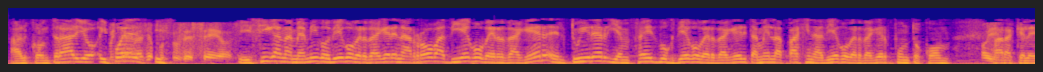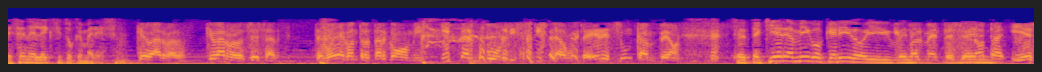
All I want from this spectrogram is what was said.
Al contrario. Y Muchas gracias por tus deseos. Y sigan a mi amigo Diego Verdaguer en arroba Diego Verdaguer, el Twitter y en Facebook Diego Verdaguer y también la página diegoverdaguer.com para que le deseen el éxito que merece. Qué bárbaro, qué bárbaro César. Te voy a contratar como mi hiperpublicista, eres un campeón. Se te quiere, amigo querido. y Igualmente, se nota y es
